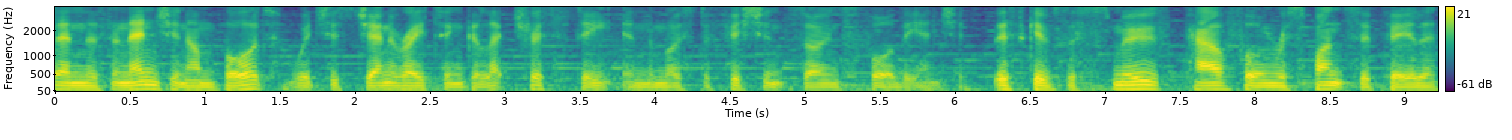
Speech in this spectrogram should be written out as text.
Then there's an engine on board which is generating electricity in the most efficient zones for the engine. This gives a smooth, powerful and responsive feeling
